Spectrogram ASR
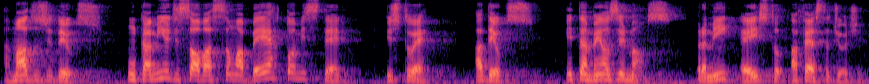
Amados de Deus, um caminho de salvação aberto ao mistério, isto é, a Deus e também aos irmãos. Para mim, é isto a festa de hoje.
